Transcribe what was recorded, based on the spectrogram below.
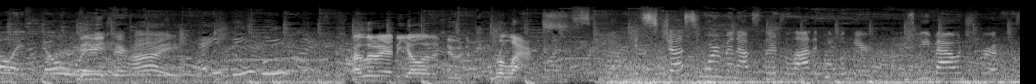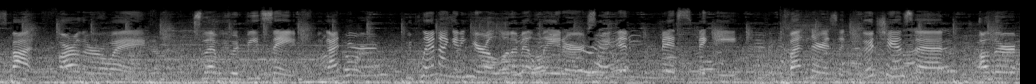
Going nowhere. Baby, say hi. Hey, baby. I literally had to yell at a dude, relax. It's just warming up, so there's a lot of people here. So we vouched for a spot farther away so that we would be safe. We got here, we planned on getting here a little bit later, so we did miss Mickey. But there is a good chance that other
